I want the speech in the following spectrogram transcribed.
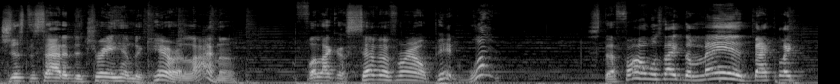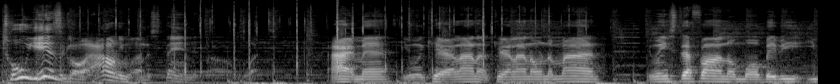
just decided to trade him to Carolina for like a seventh round pick. What? Stephon was like the man back like two years ago. I don't even understand it. Oh, what? All right, man. You in Carolina? Carolina on the mind. You ain't Stephon no more, baby. You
